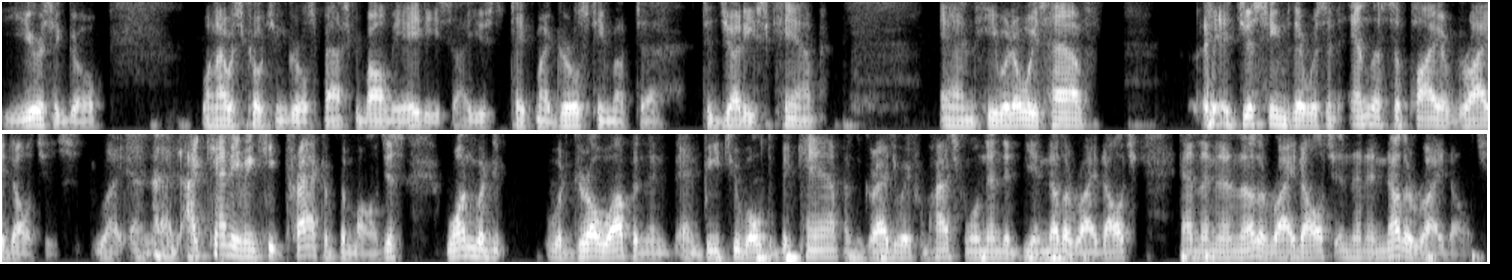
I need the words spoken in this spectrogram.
years ago when I was coaching girls basketball in the 80s, I used to take my girls team up to, to Juddy's camp, and he would always have it just seemed there was an endless supply of Rydalches. Like, and, and, I can't even keep track of them all. Just one would would grow up and then and be too old to be camp and graduate from high school, and then there'd be another Rydalch, and then another Rydalch, and then another Rydalch.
